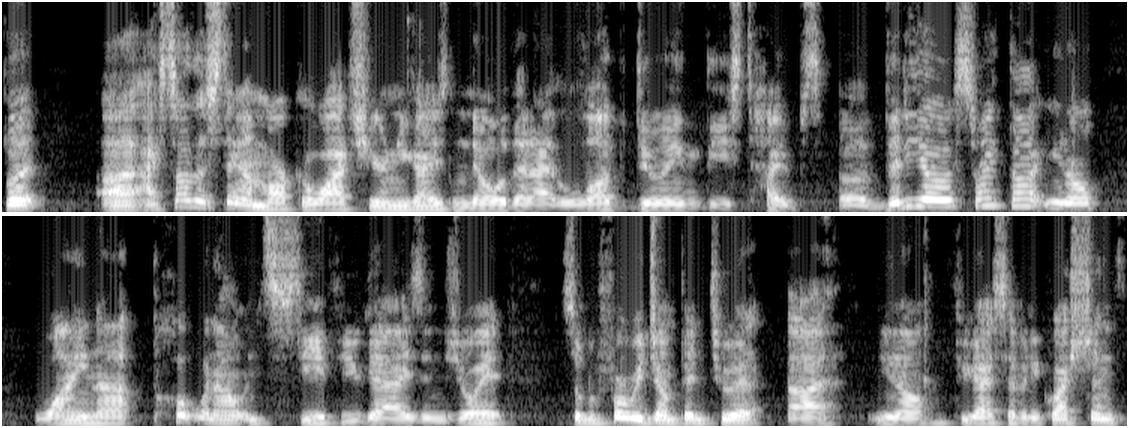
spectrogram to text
but uh, I saw this thing on Market Watch here, and you guys know that I love doing these types of videos. So I thought, you know, why not put one out and see if you guys enjoy it. So before we jump into it, uh, you know, if you guys have any questions,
